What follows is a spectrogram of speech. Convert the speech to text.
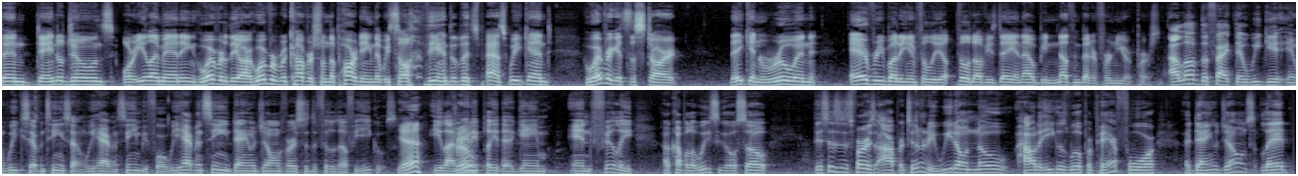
than Daniel Jones or Eli Manning, whoever they are, whoever recovers from the partying that we saw at the end of this past weekend, whoever gets the start, they can ruin everybody in Philadelphia's day, and that would be nothing better for a New York person. I love the fact that we get in Week 17 something we haven't seen before. We haven't seen Daniel Jones versus the Philadelphia Eagles. Yeah, Eli true. Manning played that game in Philly a couple of weeks ago, so this is his first opportunity. We don't know how the Eagles will prepare for a Daniel Jones led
